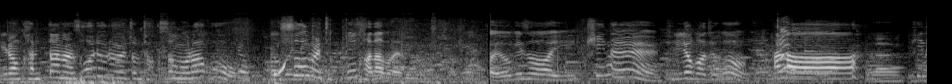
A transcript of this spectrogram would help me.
이런 간단한 서류를 좀 작성을 하고 수업을 듣고 가나 봐요. 여기서 이 핀을 빌려가지고 할로 핀을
